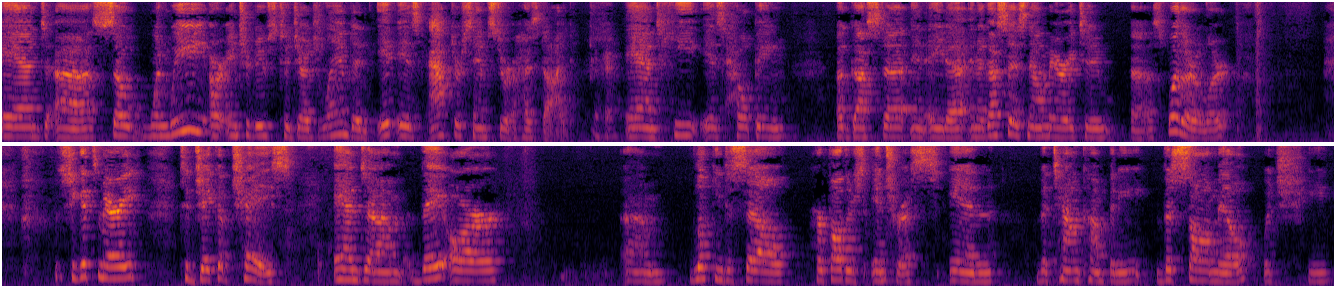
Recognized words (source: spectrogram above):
And uh, so when we are introduced to Judge Lambden, it is after Sam Stewart has died. Okay. And he is helping Augusta and Ada. And Augusta is now married to, uh, spoiler alert, she gets married to Jacob Chase, and um, they are um, looking to sell her father's interests in the town company, the sawmill, which he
